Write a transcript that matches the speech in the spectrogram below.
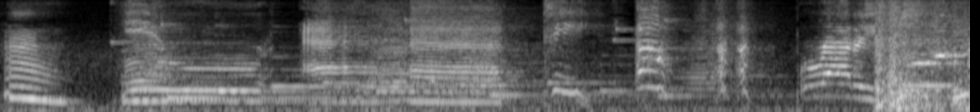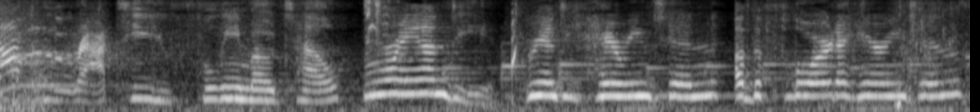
Hmm. Bratty. Flea motel. Brandy. Brandy Harrington of the Florida Harringtons.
